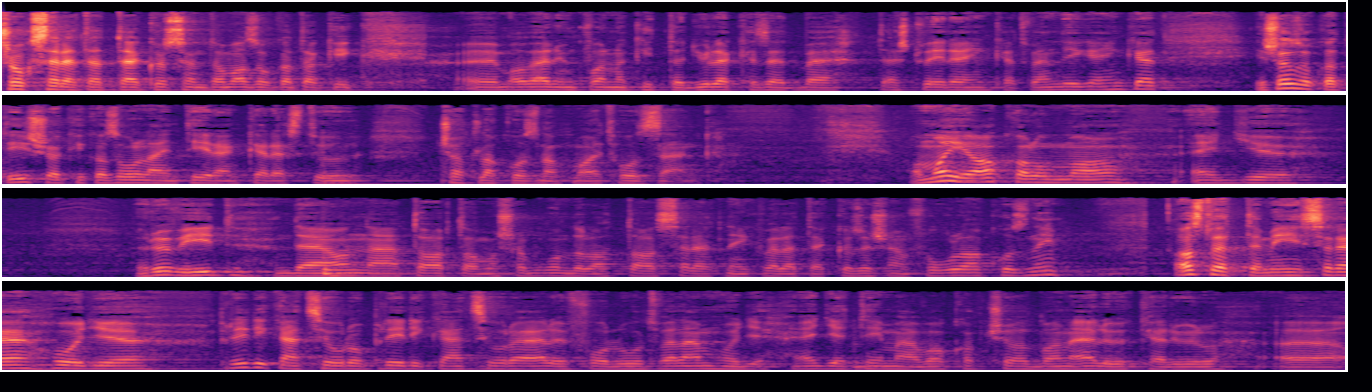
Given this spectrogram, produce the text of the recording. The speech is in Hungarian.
Sok szeretettel köszöntöm azokat, akik ma velünk vannak itt a gyülekezetbe, testvéreinket, vendégeinket, és azokat is, akik az online téren keresztül csatlakoznak majd hozzánk. A mai alkalommal egy rövid, de annál tartalmasabb gondolattal szeretnék veletek közösen foglalkozni. Azt vettem észre, hogy prédikációról prédikációra előfordult velem, hogy egy-egy témával kapcsolatban előkerül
